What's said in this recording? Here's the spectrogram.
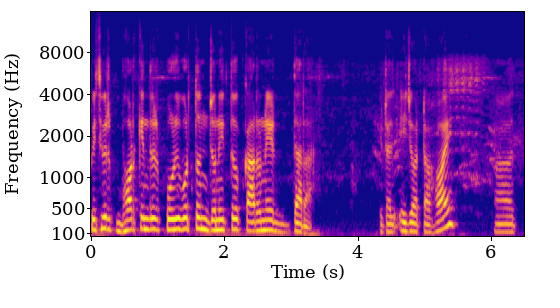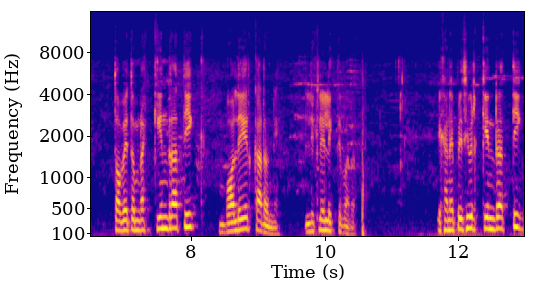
পৃথিবীর ভর কেন্দ্রের পরিবর্তনজনিত কারণের দ্বারা এটা, এই জোয়ারটা হয়। তবে তোমরা কেন্দ্রাতিক বলের কারণে। লিখলে লিখতে পারো। এখানে পৃথিবীর কেন্দ্রাতিক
